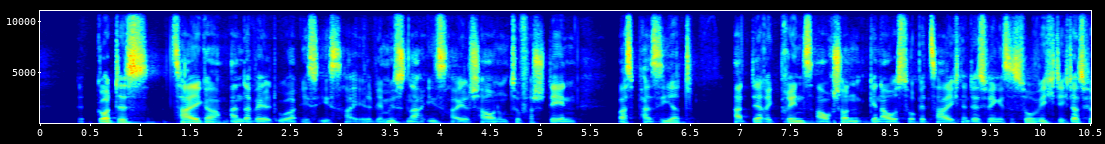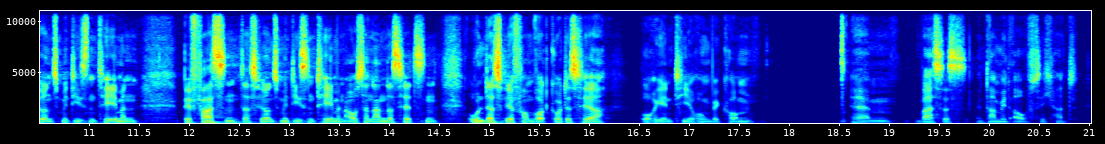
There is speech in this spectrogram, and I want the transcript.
Gottes Zeiger an der Weltuhr ist Israel. Wir müssen nach Israel schauen, um zu verstehen, was passiert hat Derek Prinz auch schon genauso bezeichnet. Deswegen ist es so wichtig, dass wir uns mit diesen Themen befassen, dass wir uns mit diesen Themen auseinandersetzen und dass wir vom Wort Gottes her Orientierung bekommen, ähm, was es damit auf sich hat.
